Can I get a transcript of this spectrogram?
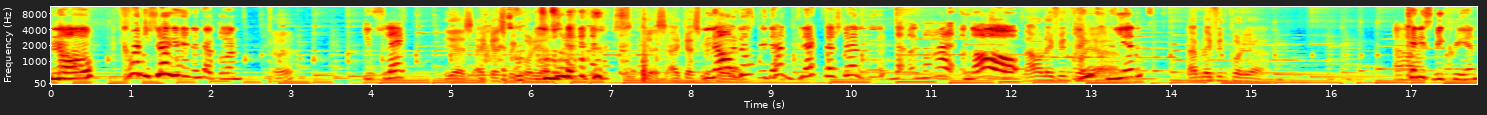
No. Come on, die Flagge in den Hintergrund. Äh? Die Flagge. Yes, I can speak Korean. Yes, I can speak no, Korean. don't der hat Black verstanden. No, no, no. Now I live in I'm Korea. Korean. I'm live in Korea. Can you speak Korean?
